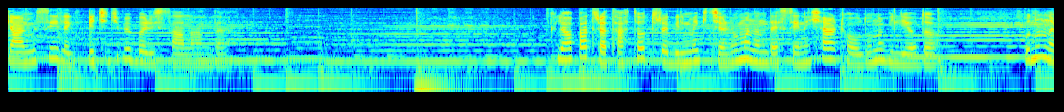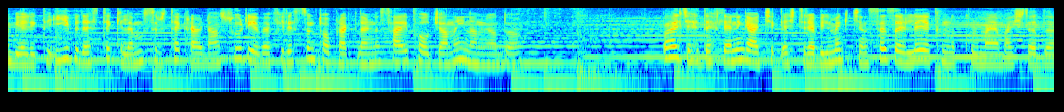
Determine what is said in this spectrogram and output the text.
gelmesiyle geçici bir barış sağlandı. Kleopatra tahta oturabilmek için Roma'nın desteğinin şart olduğunu biliyordu. Bununla birlikte iyi bir destek ile Mısır tekrardan Suriye ve Filistin topraklarına sahip olacağına inanıyordu. Böylece hedeflerini gerçekleştirebilmek için Sezar ile yakınlık kurmaya başladı.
